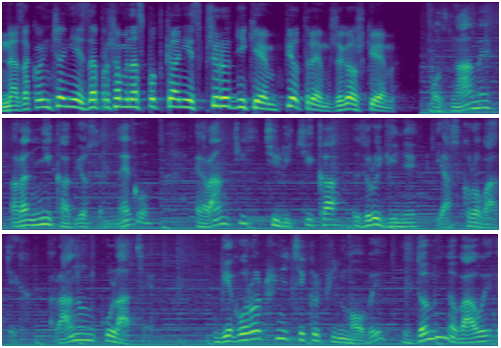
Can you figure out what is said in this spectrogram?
Na zakończenie zapraszamy na spotkanie z przyrodnikiem Piotrem Grzegorzkiem. Poznamy rannika wiosennego Erantis cilicika z rodziny jaskrowatych, ranunculace. Ubiegłoroczny cykl filmowy zdominowały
